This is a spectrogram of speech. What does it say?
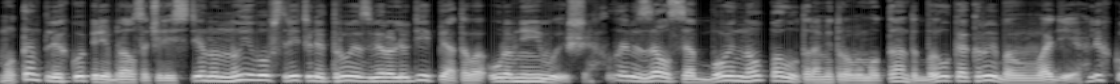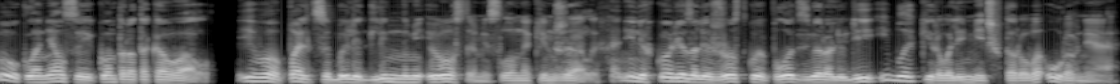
Мутант легко перебрался через стену, но его встретили трое зверолюдей пятого уровня и выше. Завязался бой, но полутораметровый мутант был как рыба в воде, легко уклонялся и контратаковал. Его пальцы были длинными и острыми, словно кинжалы. Они легко резали жесткую плоть зверолюдей и блокировали меч второго уровня.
